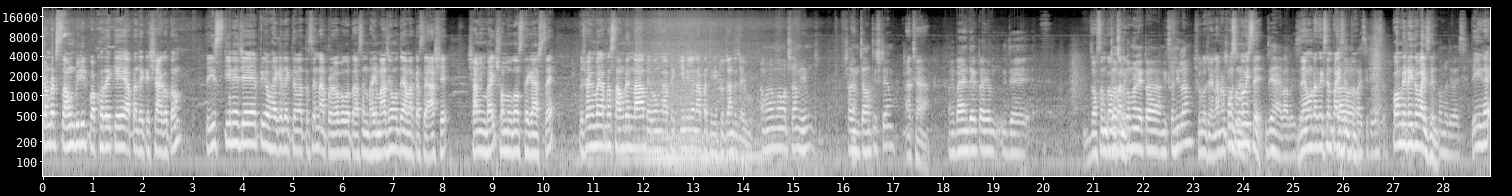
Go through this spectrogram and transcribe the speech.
সম্রাট সাউন্ড বিডির পক্ষ থেকে আপনাদেরকে স্বাগতম। তো স্ক্রিনে যে প্রিয় ভাইকে দেখতে পাচ্ছেন আপনারা অবগত আছেন ভাই মাঝে মধ্যে আমার কাছে আসে। শামীম ভাই সম্মুগঞ্জ থেকে আসছে। তো শামীম ভাই আপনার সাউন্ডের নাম এবং আপনি কি নিলেন আপনার থেকে একটু জানতে চাইব। আমার নাম মোহাম্মদ শামীম শামীম চাউন সিস্টেম আচ্ছা। আমি বাইরে একটা যে জসন কোম্পানি কোম্পানির একটা মিক্সার নিলাম। ষোলো চারেন আপনার পছন্দ হয়েছে জি হ্যাঁ ভালো হয়েছে যেমনটা দেখছেন পাইছেন তো। পাইছি ঠিক আছে। কম রেটেই তো পাইছেন। কমরেডি পাইছি। এইটা-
